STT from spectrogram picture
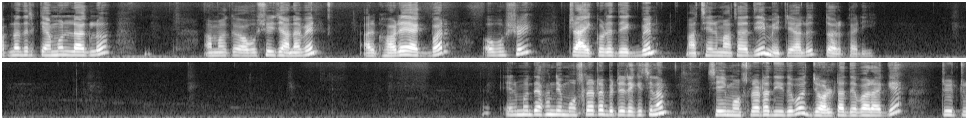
আপনাদের কেমন লাগল আমাকে অবশ্যই জানাবেন, আর ঘরে একবার অবশ্যই ট্রাই করে দেখবেন মাছের মাথা দিয়ে মেটে আলুর তরকারি। এর মধ্যে এখন যে মশলাটা বেটে রেখেছিলাম, সেই মশলাটা দিয়ে দেবো। জলটা দেবার আগে একটু একটু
